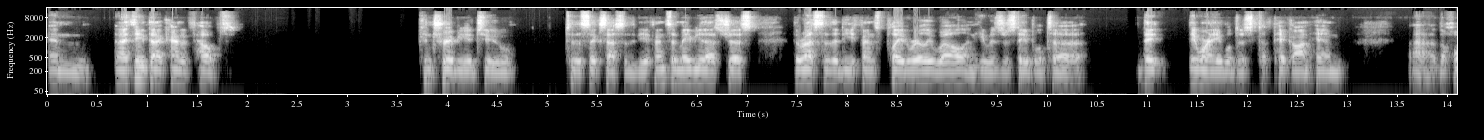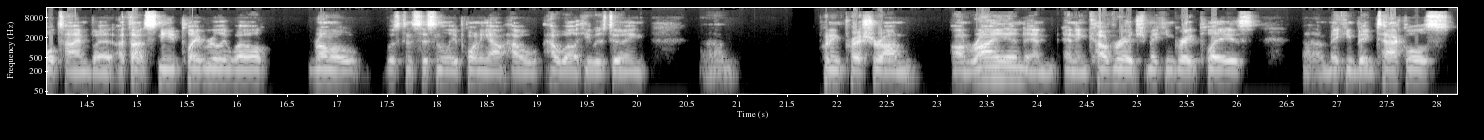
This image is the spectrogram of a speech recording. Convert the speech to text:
and and I think that kind of helped contribute to to the success of the defense. And maybe that's just the rest of the defense played really well, and he was just able to they they weren't able just to pick on him uh, the whole time. But I thought Sneed played really well. Romo was consistently pointing out how how well he was doing, um, putting pressure on on Ryan and and in coverage, making great plays, uh, making big tackles.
